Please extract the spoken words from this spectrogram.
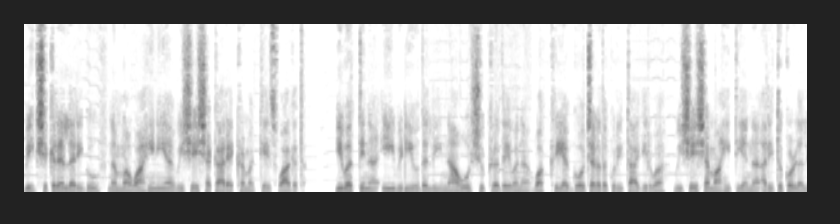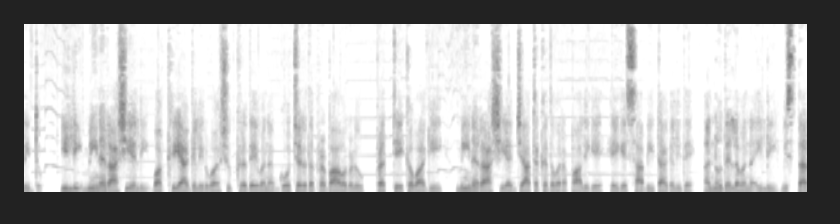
ವೀಕ್ಷಕರೆಲ್ಲರಿಗೂ ನಮ್ಮ ವಾಹಿನಿಯ ವಿಶೇಷ ಕಾರ್ಯಕ್ರಮಕ್ಕೆ ಸ್ವಾಗತ. ಇವತ್ತಿನ ಈ ವಿಡಿಯೋದಲ್ಲಿ ನಾವು ಶುಕ್ರದೇವನ ವಕ್ರಿಯ ಗೋಚರದ ಕುರಿತಾಗಿರುವ ವಿಶೇಷ ಮಾಹಿತಿಯನ್ನ ಅರಿತುಕೊಳ್ಳಲಿದ್ದು, ಇಲ್ಲಿ ಮೀನ ರಾಶಿಯಲ್ಲಿ ವಕ್ರಿಯಾಗಲಿರುವ ಶುಕ್ರದೇವನ ಗೋಚರದ ಪ್ರಭಾವಗಳು ಪ್ರತ್ಯೇಕವಾಗಿ ಮೀನ ರಾಶಿಯ ಜಾತಕದವರ ಪಾಲಿಗೆ ಹೇಗೆ ಸಾಬೀತಾಗಲಿದೆ ಅನ್ನೋದೆಲ್ಲವನ್ನ ಇಲ್ಲಿ ವಿಸ್ತಾರ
